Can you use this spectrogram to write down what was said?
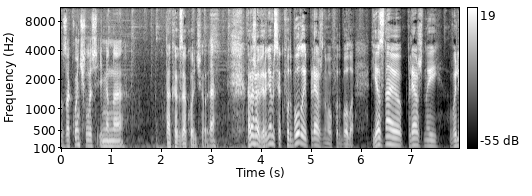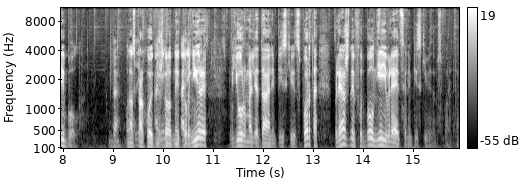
закончилось именно... Так как закончилось. Да. Хорошо, вернемся к футболу и пляжному футболу. Я знаю пляжный волейбол. Да. У нас Олимп- проходят олимп- международные олимпийский турниры. В Юрмале, да, олимпийский вид спорта. Пляжный футбол не является олимпийским видом спорта.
